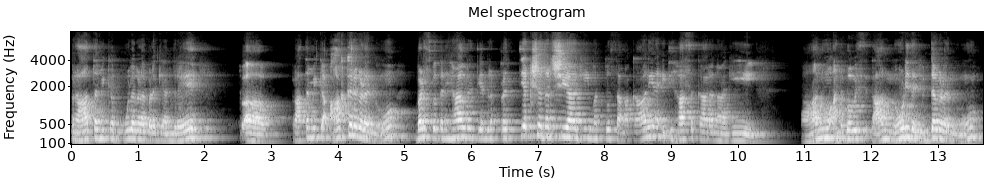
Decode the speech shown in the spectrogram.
ಪ್ರಾಥಮಿಕ ಮೂಲಗಳ ಬಳಕೆ ಅಂದ್ರೆ ಪ್ರಾಥಮಿಕ ಆಕರಗಳನ್ನು ಬಳಸ್ಕೊತಾನೆ. ಯಾವ ರೀತಿ ಅಂದ್ರೆ, ಪ್ರತ್ಯಕ್ಷದರ್ಶಿಯಾಗಿ ಮತ್ತು ಸಮಕಾಲೀನ ಇತಿಹಾಸಕಾರನಾಗಿ ತಾನು ಅನುಭವಿಸಿ ತಾನು ನೋಡಿದ ಯುದ್ಧಗಳನ್ನು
